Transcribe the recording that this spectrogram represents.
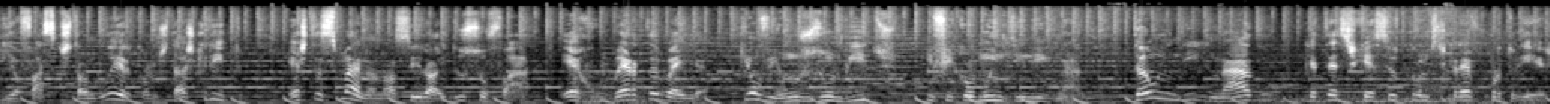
E eu faço questão de ler como está escrito. Esta semana o nosso herói do sofá é Roberto Abelha, que ouviu uns zumbidos e ficou muito indignado. Tão indignado que até se esqueceu de como se escreve português.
